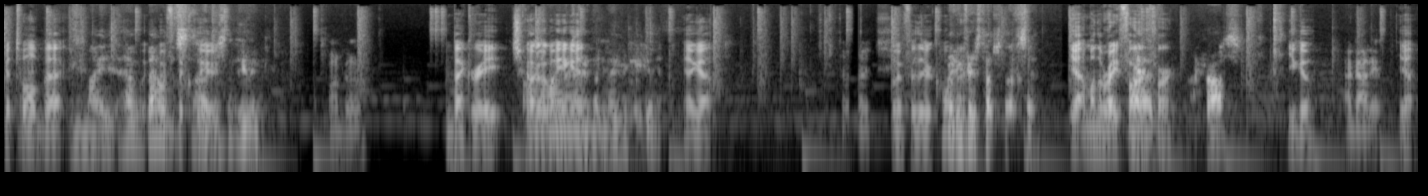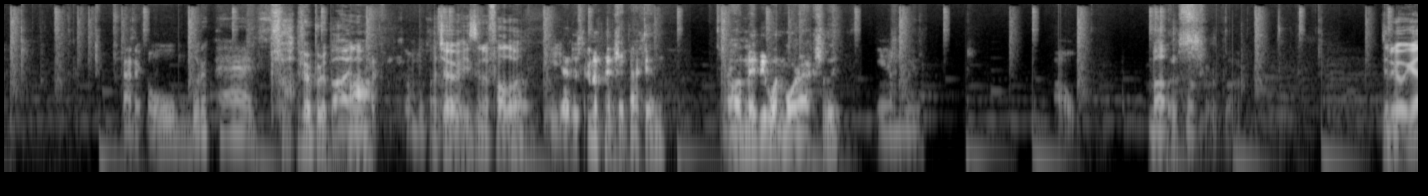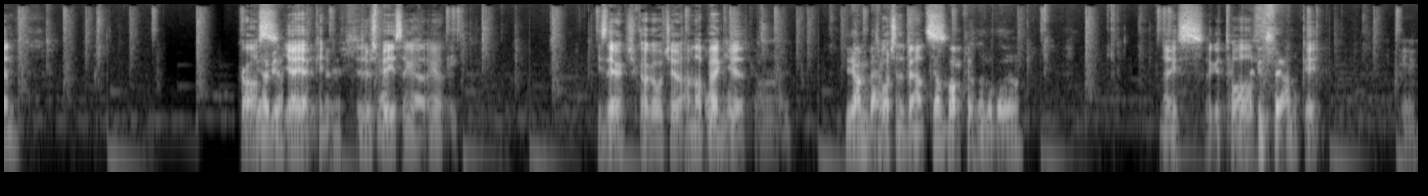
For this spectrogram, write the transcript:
Got 12 back. Might have Wait- wait for bounce. the Nah, clear. just leaving. I'll go. I'm back right. Chicago Oh, going in. I'm leaving again. Yeah, I got Touch. going for their corner. Waiting corner. for his touch left side. Yeah, I'm on the right, far, Yeah. far. Across. You go. I got it. Yep. Got it. Oh, what a pass. I try to put it behind Oh, him. Watch done. out, he's gonna follow. uh, yeah, just gonna pinch it back in. Uh, maybe one more actually. Amway. Oh, I'm up. Close. one for the block. He's gonna go again. Cross? Yeah, Yeah, yeah. yeah. Can, is there Yeah. space? I got, I got. He's there. Chicago, watch out. I'm not Oh back my yet. God. Yeah, I'm He's back. watching the bounce. Got bumped a little though. Nice. I got I 12. can stay on. Okay. Yeah.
